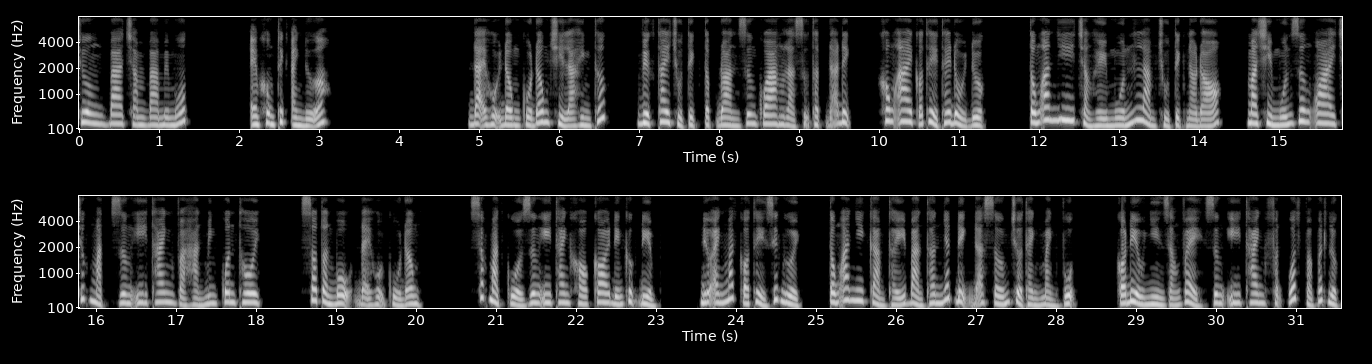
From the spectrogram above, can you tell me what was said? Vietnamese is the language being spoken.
chương 331. Em không thích anh nữa. Đại hội đồng cổ đông chỉ là hình thức, việc thay chủ tịch tập đoàn Dương Quang là sự thật đã định, không ai có thể thay đổi được. Tống An Nhi chẳng hề muốn làm chủ tịch nào đó, mà chỉ muốn dương oai trước mặt Dương Y Thanh và Hàn Minh Quân thôi. Sau toàn bộ đại hội cổ đông, sắc mặt của Dương Y Thanh khó coi đến cực điểm. Nếu ánh mắt có thể giết người, Tống An Nhi cảm thấy bản thân nhất định đã sớm trở thành mảnh vụn. Có điều nhìn dáng vẻ Dương Y Thanh phận uất và bất lực.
